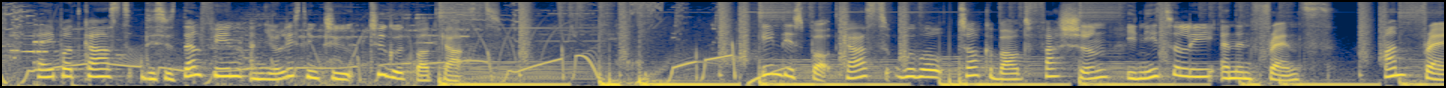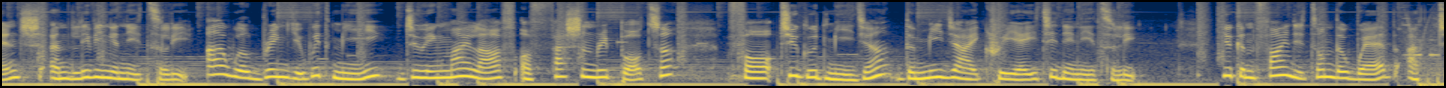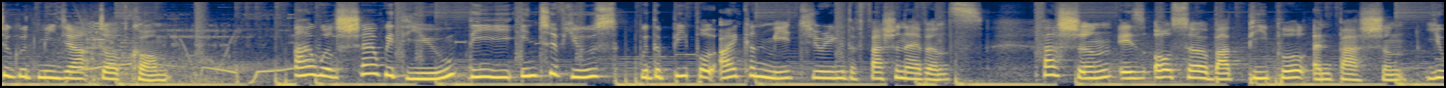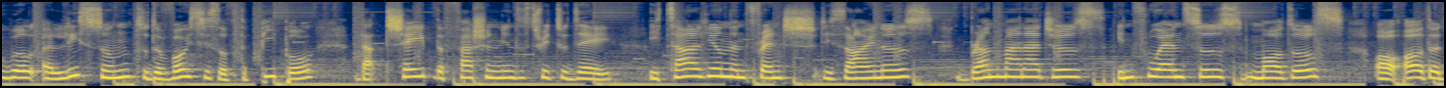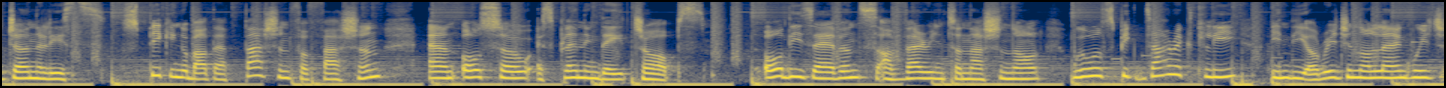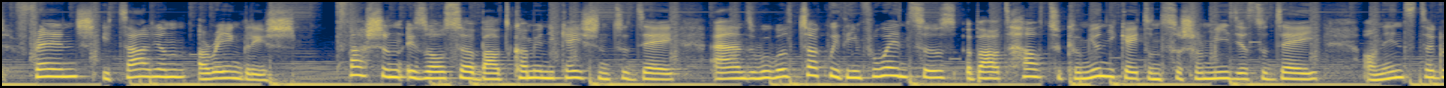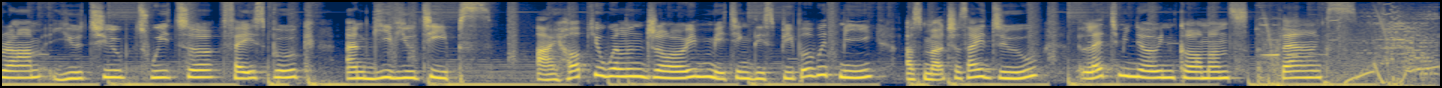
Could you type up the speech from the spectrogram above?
Hey podcast, this is Delphine and you're listening to Too Good Podcasts. In this podcast, we will talk about fashion in Italy and in France. I'm French and living in Italy. I will bring you with me doing my life of fashion reporter for Too Good Media, the media I created in Italy. You can find it on the web at toogoodmedia.com. I will share with you the interviews with the people I can meet during the fashion events. Fashion is also about people and passion. You will uh, listen to the voices of the people that shape the fashion industry today Italian and French designers, brand managers, influencers, models, or other journalists speaking about their passion for fashion and also explaining their jobs. All these events are very international. We will speak directly in the original language French, Italian, or English. Fashion is also about communication today, and we will talk with influencers about how to communicate on social media today on Instagram, YouTube, Twitter, Facebook, and give you tips. I hope you will enjoy meeting these people with me as much as I do. Let me know in comments. Thanks.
